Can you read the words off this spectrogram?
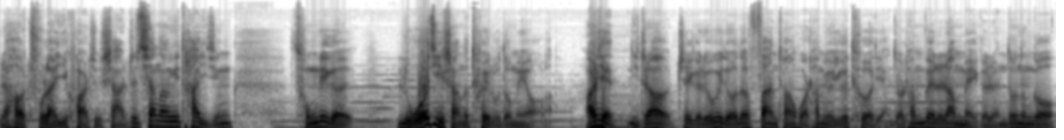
然后出来一块儿去杀，这相当于他已经从这个逻辑上的退路都没有了。而且你知道，这个刘贵夺的犯案团伙，他们有一个特点，就是他们为了让每个人都能够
